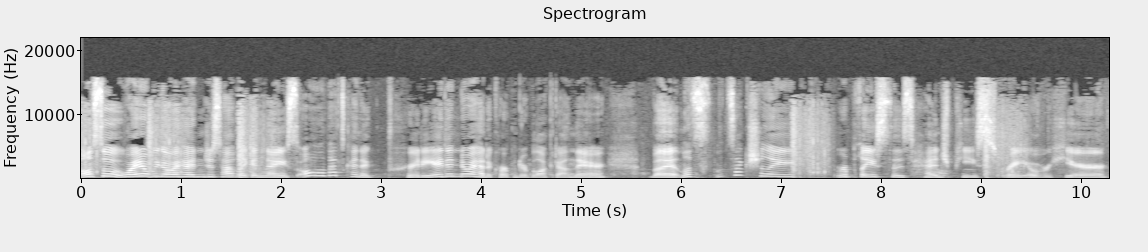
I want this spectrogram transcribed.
Also, why don't we go ahead and just have like a nice, oh, that's kind of pretty. I didn't know I had a carpenter block down there. But let's, let's actually replace this hedge piece right over here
